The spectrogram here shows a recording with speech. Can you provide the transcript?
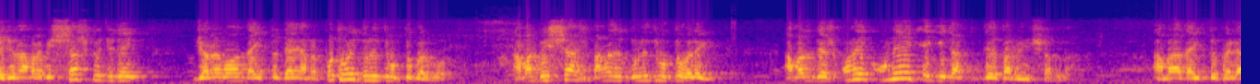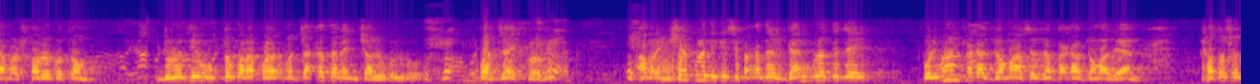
এই জন্য আমরা বিশ্বাস করি যদি জনগণ দায়িত্ব দেয়, আমরা প্রথমেই দুর্নীতিমুক্ত করব। আমার বিশ্বাস, বাংলাদেশ দুর্নীতিমুক্ত হলেই আমাদের দেশ অনেক অনেক এগিয়ে যেতে পারবে ইনশাল্লাহ আমরা দায়িত্ব পেলে আমরা সর্বপ্রথম দুর্নীতি মুক্ত করার পর আমরা জাকাতের আইন চালু করব, পর্যায়ক্রমে। আমরা হিসাব করে দেখেছি বাংলাদেশ ব্যাংকগুলোতে যে পরিমাণ টাকা জমা আছে, যা টাকা জমা দেন, শত শত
